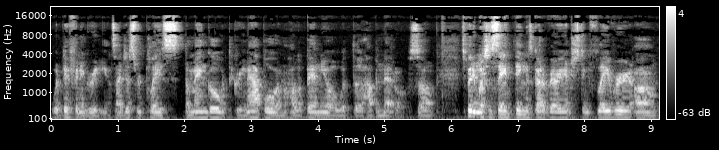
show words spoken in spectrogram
with different ingredients. I just replaced the mango with the green apple and the jalapeno with the habanero. So it's pretty much the same thing. It's got a very interesting flavor. Um,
